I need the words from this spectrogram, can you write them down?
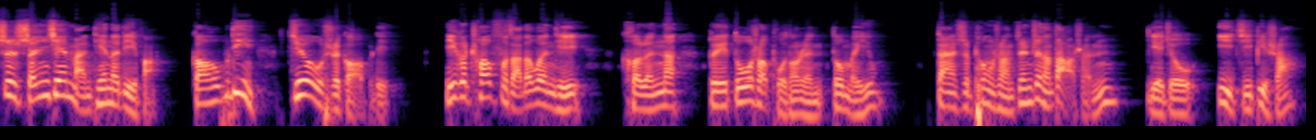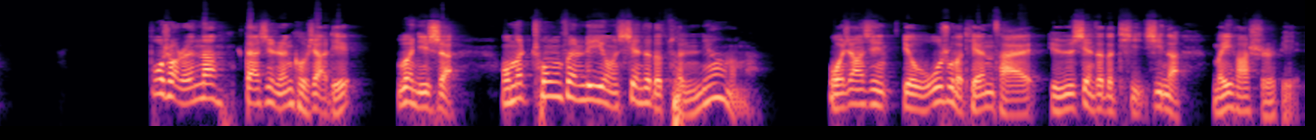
是神仙满天的地方，搞不定就是搞不定。一个超复杂的问题，可能呢对多少普通人都没用，但是碰上真正的大神，也就一击必杀。不少人呢担心人口下跌，问题是，我们充分利用现在的存量了吗？我相信有无数的天才由于现在的体系呢没法识别。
